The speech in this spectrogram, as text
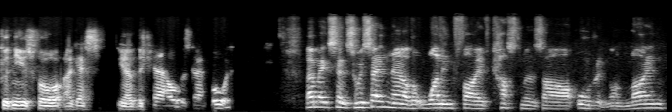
good news for, I guess, you know, the shareholders going forward. That makes sense. So we're saying now that one in five customers are ordering online.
